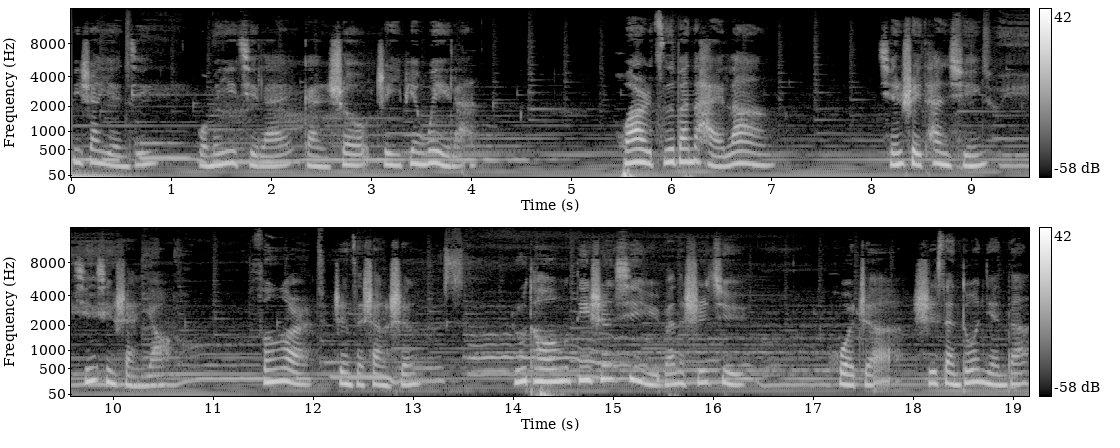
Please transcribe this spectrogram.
闭上眼睛，我们一起来感受这一片蔚蓝。华尔兹般的海浪，潜水探寻，星星闪耀，风儿正在上升，如同低声细语般的诗句，或者失散多年的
